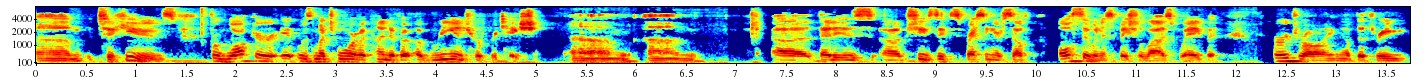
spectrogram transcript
um, to Hughes. For Walker, it was much more of a kind of a, a reinterpretation. Um, um, uh, that is, uh, she's expressing herself also in a spatialized way, but her drawing of the three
